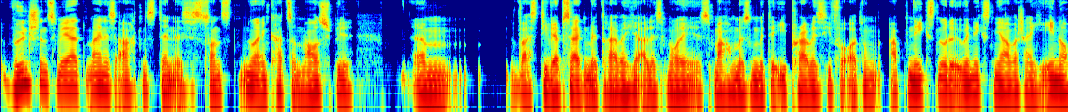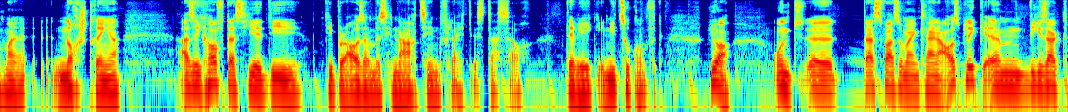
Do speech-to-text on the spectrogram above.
wünschenswert meines Erachtens, denn es ist sonst nur ein Katz-und-Maus-Spiel, ähm, was die Webseitenbetreiber hier alles Neues machen müssen mit der E-Privacy-Verordnung ab nächsten oder übernächsten Jahr wahrscheinlich eh nochmal noch strenger. Also ich hoffe, dass hier die, die Browser ein bisschen nachziehen. Vielleicht ist das auch der Weg in die Zukunft. Ja, und äh, das war so mein kleiner Ausblick. Ähm, wie gesagt,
